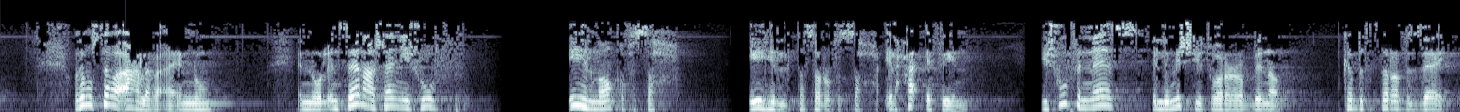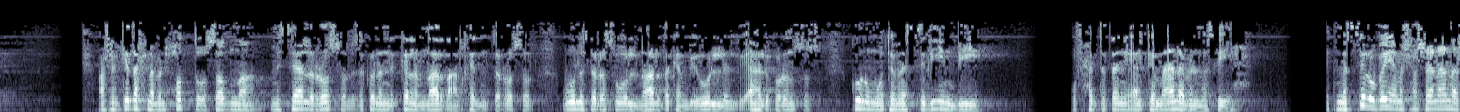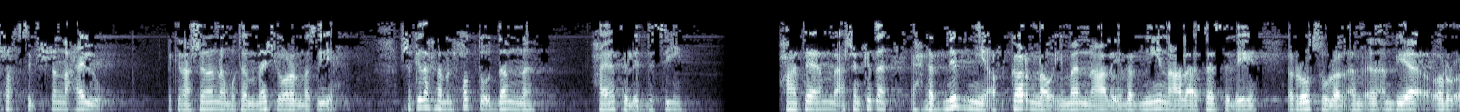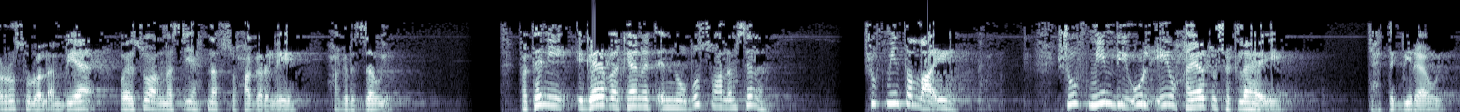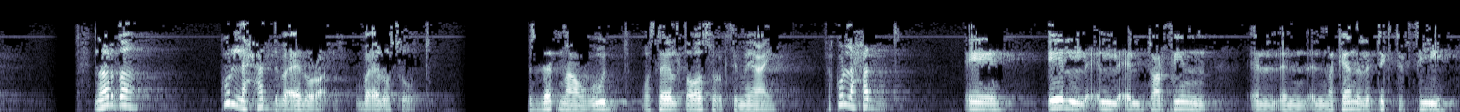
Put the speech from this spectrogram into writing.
وده مستوى أعلى بقى إنه إنه الإنسان عشان يشوف إيه المواقف الصح إيه التصرف الصح إيه الحق فين؟ يشوف الناس اللي مشيت ورا ربنا كانت بتتصرف إزاي. عشان كده إحنا بنحط قصادنا مثال الرسل. إذا كنا بنتكلم النهارده عن خدمة الرسل بولس الرسول النهارده كان بيقول لأهل كورنثوس كونوا متمثلين بيه. وفي حتة تانية قال كما أنا بالمسيح. اتمثلوا بيا مش عشان أنا شخصي مش عشان أنا حلو لكن عشان أنا ماشي ورا المسيح. عشان كده إحنا بنحط قدامنا حياة القديسين. عشان كده إحنا بنبني أفكارنا وإيماننا على إيه؟ مبنيين على أساس الإيه؟ الرسل والانبياء الرسل والأنبياء ويسوع المسيح نفسه حجر الإيه؟ حجر الزاوية. فتاني إجابة كانت إنه بصوا على الامثله شوف مين طلع إيه؟ شوف مين بيقول إيه وحياته شكلها إيه. دي حتة كبيرة قوي النهارده كل حد بقى له رأي وبقى له صوت بالذات مع وجود وسائل التواصل الاجتماعي فكل حد إيه إيه اللي أنتوا عارفين المكان اللي بتكتب فيه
